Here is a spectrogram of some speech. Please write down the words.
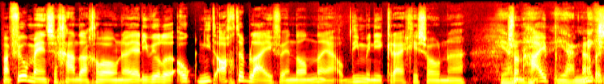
Maar veel mensen gaan daar gewoon, eh, ja, die willen ook niet achterblijven. En dan, nou ja, op die manier krijg je zo'n eh, Ja, zo'n hype. Ja, niks,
